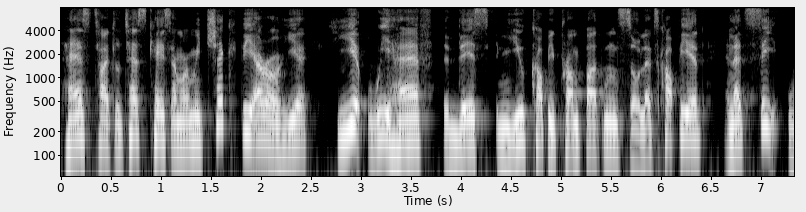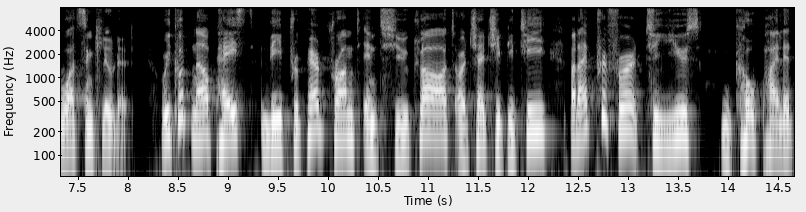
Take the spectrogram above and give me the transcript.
has title test case. And when we check the error here, here we have this new copy prompt button. So let's copy it and let's see what's included. We could now paste the prepared prompt into Claude or ChatGPT, but I prefer to use Copilot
